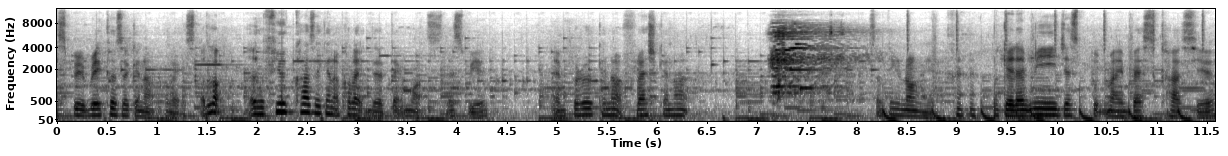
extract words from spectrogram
Spirit Breakers I cannot collect. A lot, a few cars I cannot collect the tech mods. That's weird. Emperor cannot, Flash cannot. Something wrong here. okay, let me just put my best cars here.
